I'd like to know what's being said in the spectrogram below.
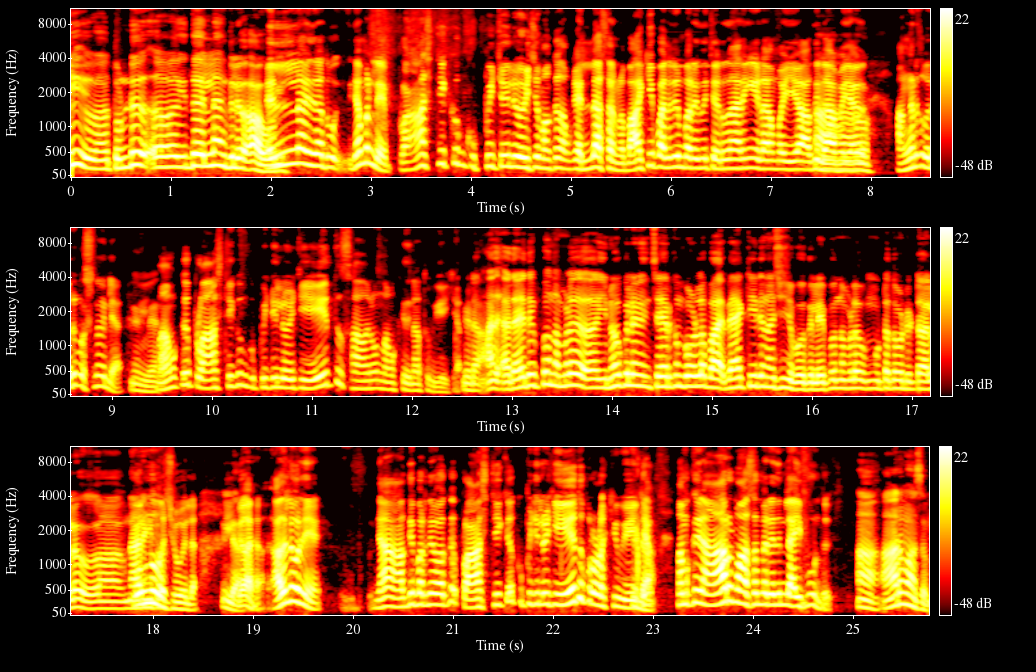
ഈ തുണ്ട് ഇതെല്ലാം ഇതിൽ എല്ലാം ഇതിനകത്ത്. ഞാൻ പറഞ്ഞില്ലേ പ്ലാസ്റ്റിക്കും കുപ്പിച്ചോലും ഒഴിച്ച് നമുക്ക് നമുക്ക് എല്ലാ സാധനവും ബാക്കി പലരും പറയുന്നത് ചെറുനാരങ്ങ ഇടാൻ വയ്യ അതിടാൻ വയ്യ. അങ്ങനത്തെ ഒരു പ്രശ്നമില്ല. നമുക്ക് പ്ലാസ്റ്റിക്കും കുപ്പിച്ചിലും ഒഴിച്ച് ഏത് സാധനവും നമുക്ക് ഇതിനകത്ത് ഉപയോഗിക്കാം. അതായത് ഇപ്പോൾ നമ്മൾ ഇനോക്കുലം ചേർക്കുമ്പോൾ ഉള്ള ബാക്ടീരിയ നശിച്ചു പോകത്തില്ല? ഇപ്പോൾ നമ്മൾ മുട്ടത്തോട് ഇട്ടാലോ ആ, ഒന്നും വെച്ചുപോയില്ല ഇല്ല. അതിൽ പറഞ്ഞേ ഞാൻ ആദ്യം പറഞ്ഞ വാക്ക് പ്ലാസ്റ്റിക് കുപ്പിച്ചിൽ വെച്ച് ഏത് പ്രോഡക്റ്റ് ഉപയോഗിക്കാം? നമുക്ക് ആറ് മാസം വരെ ഇതിന് ലൈഫ് ഉണ്ട്. ആ ആറ് മാസം.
